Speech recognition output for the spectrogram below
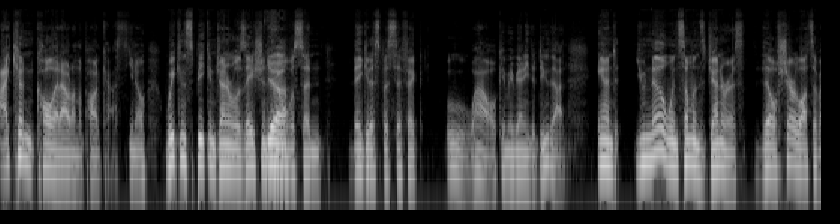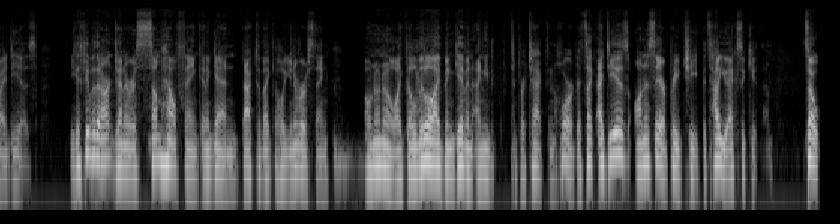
I couldn't call it out on the podcast. You know, we can speak in generalization yeah. and all of a sudden they get a specific, ooh, wow, okay, maybe I need to do that. And you know when someone's generous, they'll share lots of ideas. Because people that aren't generous somehow think, and again, back to like the whole universe thing, oh no, no, like the little I've been given, I need to protect and hoard. It's like ideas honestly are pretty cheap. It's how you execute them. So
